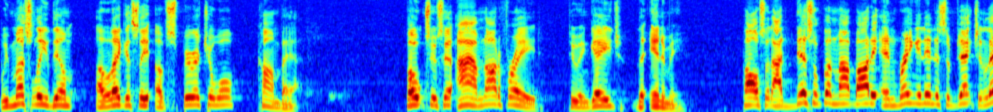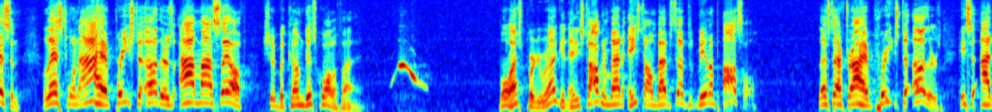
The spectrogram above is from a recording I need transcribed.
We must leave them a legacy of spiritual combat. Folks who said, I am not afraid to engage the enemy. Paul said, I discipline my body and bring it into subjection. Listen, lest when I have preached to others, I myself should become disqualified. Boy, that's pretty rugged. And he's talking about it. He's talking about himself being an apostle. Lest after I have preached to others. He said, I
